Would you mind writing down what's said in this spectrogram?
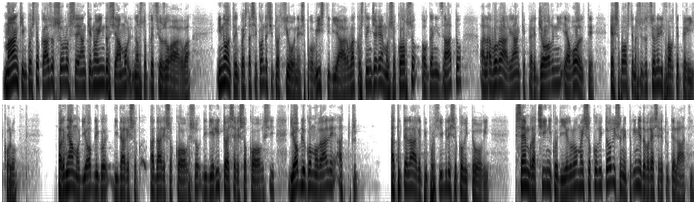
ma anche in questo caso solo se anche noi indossiamo il nostro prezioso Arva. Inoltre in questa seconda situazione, sprovvisti di Arva, costringeremo il soccorso organizzato a lavorare anche per giorni e a volte esposto in una situazione di forte pericolo. Parliamo di obbligo di dare so- a dare soccorso, di diritto a essere soccorsi, di obbligo morale a, tu- a tutelare il più possibile i soccorritori. Sembra cinico dirlo, ma i soccorritori sono i primi a dover essere tutelati.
